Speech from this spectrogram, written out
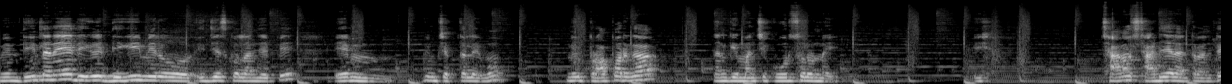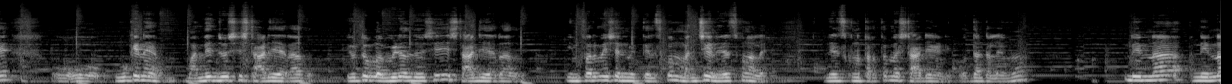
మేము దీంట్లోనే దిగి దిగి మీరు ఇది చేసుకోవాలని చెప్పి ఏం మేము చెప్తలేము. మీరు ప్రాపర్గా దానికి మంచి కోర్సులు ఉన్నాయి. ఛానల్ స్టార్ట్ చేయాలంటారంటే ఊకేనే ఊరికేనే మందిని చూసి స్టార్ట్ చేయరాదు. యూట్యూబ్లో వీడియోలు చూసి స్టార్ట్ చేయరాదు. ఇన్ఫర్మేషన్ మీకు తెలుసుకొని మంచిగా నేర్చుకోవాలి నేర్చుకున్న తర్వాత మీరు స్టార్ట్ చేయండి. వద్దంటలేము. నిన్న నిన్న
